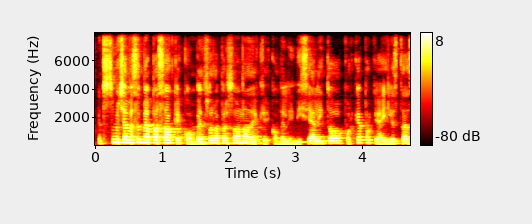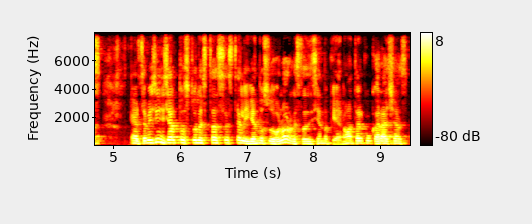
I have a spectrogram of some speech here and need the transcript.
Entonces muchas veces me ha pasado que convenzo a la persona de que con el inicial y todo, ¿por qué? Porque ahí le estás, en el servicio inicial, pues tú le estás este, aliviando su dolor, le estás diciendo que ya no va a tener cucarachas,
